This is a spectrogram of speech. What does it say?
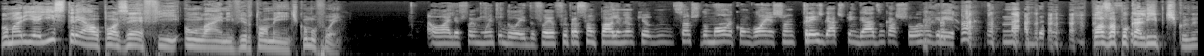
Ô Maria, e estrear o pós-F online virtualmente, como foi? Olha, foi muito doido. Foi, eu fui para São Paulo, eu lembro que eu, Santos Dumont e Congonhas tinham três gatos pingados, um cachorro, uma igreja. Nada. Pós-apocalíptico, né?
